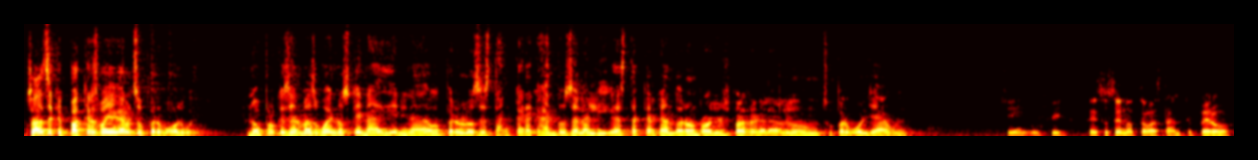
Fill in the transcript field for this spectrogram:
Sabes de que Packers va a llegar al Super Bowl, güey. No porque sean más buenos que nadie ni nada, güey, pero los están cargando. O sea, la liga está cargando a Aaron Rodgers para regalarle un Super Bowl ya, güey. Sí, sí. Eso se nota bastante, pero.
